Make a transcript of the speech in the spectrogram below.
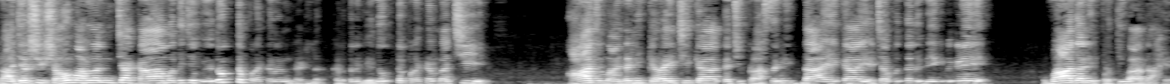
राजर्षी शाहू महाराजांच्या काळामध्ये जे वेदोक्त प्रकरण घडलं खरं तर वेदोक्त प्रकरणाची आज मांडणी करायची का त्याची प्रासंगिकता आहे का याच्याबद्दल वेगवेगळे वाद आणि प्रतिवाद आहे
